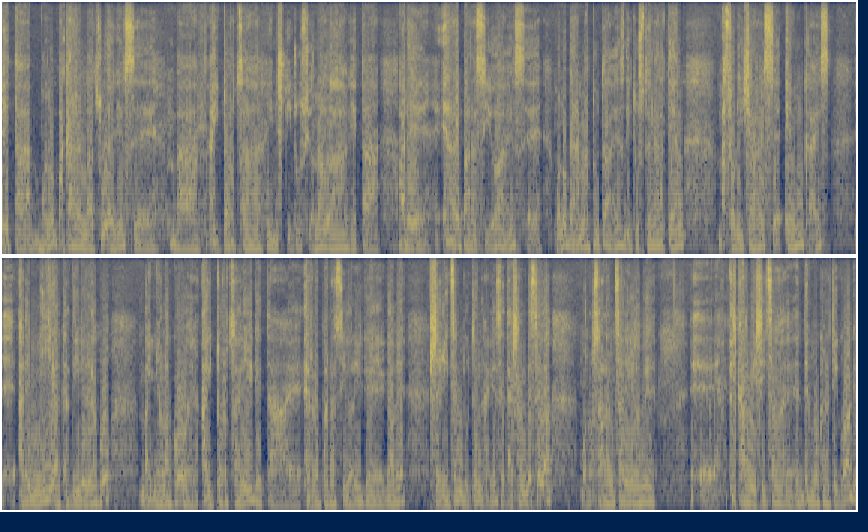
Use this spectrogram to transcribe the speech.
eta, bueno, bakarren batzuek, ez, e, ba, aitortza instituzionalak eta are erreparazioa, ez, e, bueno, bermatuta, ez, dituzten artean, ba, zoritxarrez, eunka, ez, e, are milaka direlako, bainolako e, aitortzarik eta e, erreparaziorik e, gabe segitzen dutenak, ez, eta esan bezala, bueno, zalantzari gabe e, elkarbizitza e, demokratikoak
